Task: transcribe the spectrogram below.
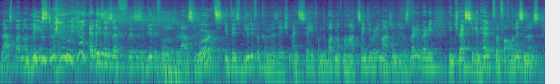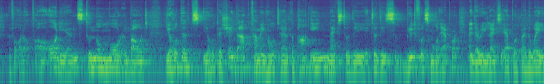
Last but not least, and this is a this is a beautiful last words. It is beautiful conversation. I say from the bottom of my heart, thank you very much, and it was very very interesting and helpful for our listeners, for our, for our audience to know more about your hotels, your hotel chain, the upcoming hotel, the Park Inn next to the to this beautiful small airport. And I really like the airport. By the way,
